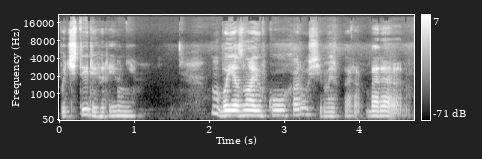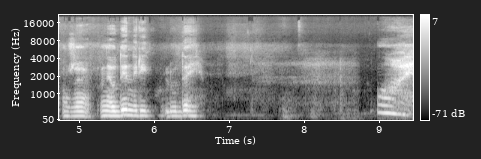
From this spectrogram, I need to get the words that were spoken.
по 4 гривні. Ну, бо я знаю, в кого хороші, ми ж бере, бере вже не один рік людей. Ой.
